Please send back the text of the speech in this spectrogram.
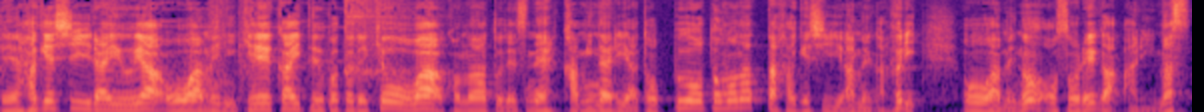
えー激しい雷雨や大雨に警戒ということで今日はこの後ですね雷や突風を伴った激しい雨が降り大雨の恐れがあります。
